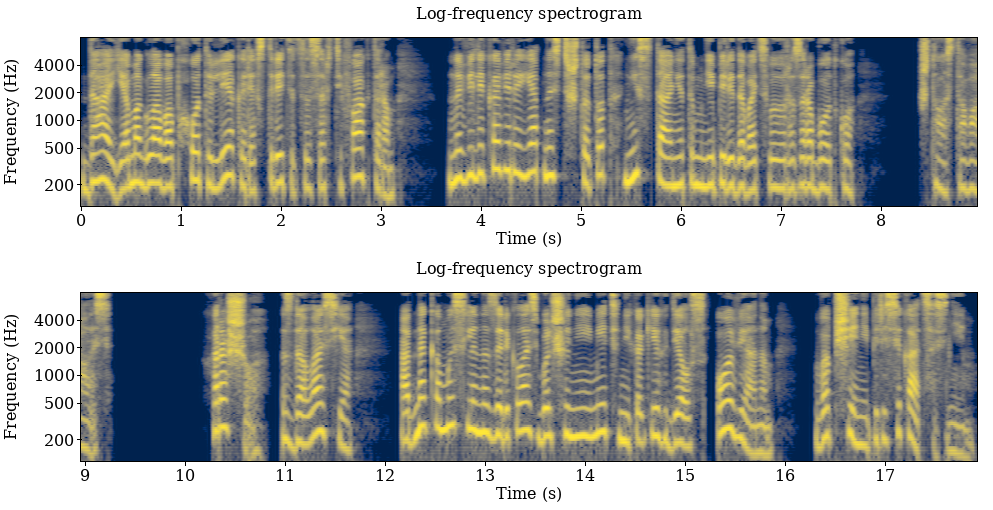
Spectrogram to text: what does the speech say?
Да, я могла в обход лекаря встретиться с артефактором — но велика вероятность, что тот не станет мне передавать свою разработку. Что оставалось? Хорошо, сдалась я, Однако мысленно зареклась больше не иметь никаких дел с Овианом, вообще не пересекаться с ним.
